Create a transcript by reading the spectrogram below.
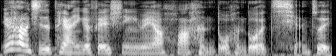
因为他们其实培养一个飞行员要花很多很多的钱，所以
